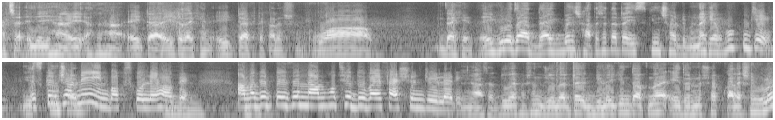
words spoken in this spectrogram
আচ্ছা এই যে হ্যাঁ এই হ্যাঁ এইটা এইটা দেখেন এইটা একটা কালেকশন ওয়াও দেখেন এইগুলো যা দেখবেন সাথে সাথে একটা স্ক্রিনশট দিবেন। নাকি আপু? জি স্ক্রিনশট নিয়ে ইনবক্স করলে হবে। আমাদের পেজের নাম হচ্ছে দুবাই ফ্যাশন জুয়েলারি আচ্ছা দুবাই ফ্যাশন জুয়েলারিটা দিলে কিন্তু আপনারা এই ধরনের সব কালেকশনগুলো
